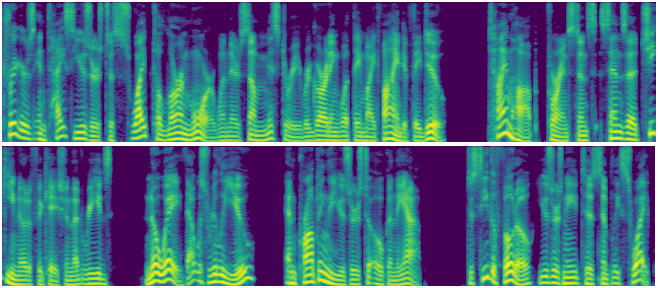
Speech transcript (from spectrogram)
Triggers entice users to swipe to learn more when there's some mystery regarding what they might find if they do. TimeHop, for instance, sends a cheeky notification that reads, No way, that was really you? and prompting the users to open the app. To see the photo, users need to simply swipe.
